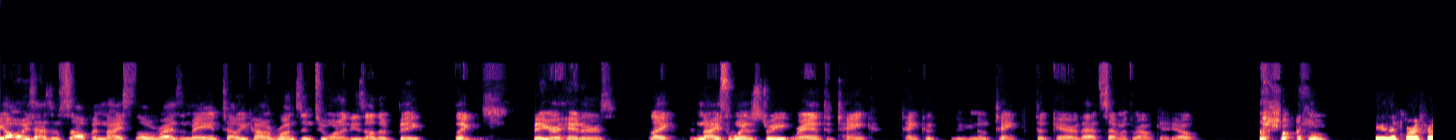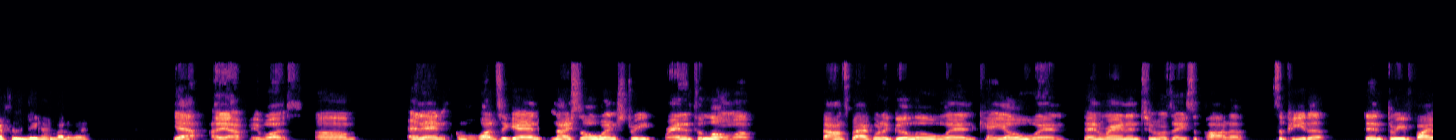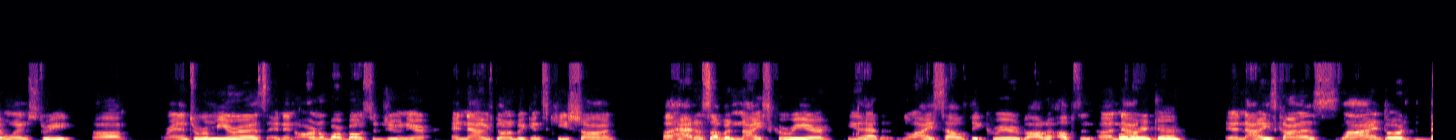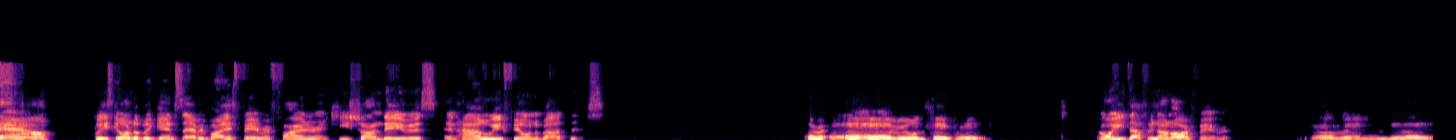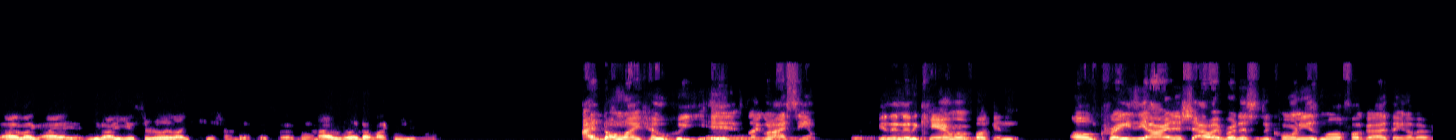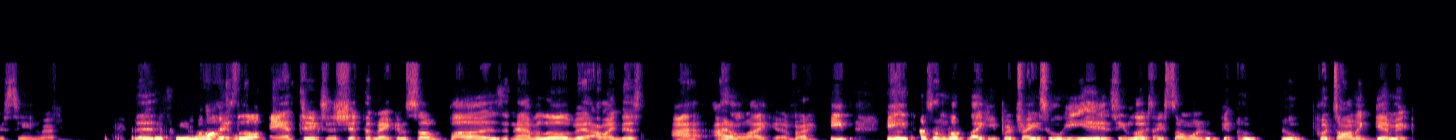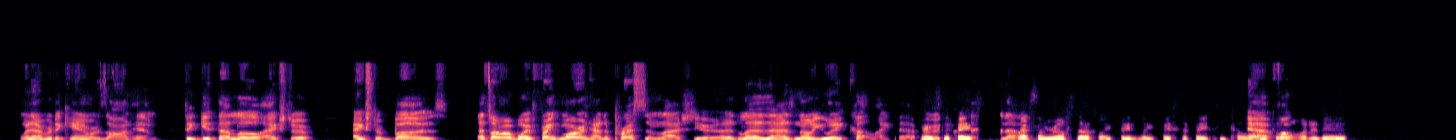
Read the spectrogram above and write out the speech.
he always has himself a nice little resume until he kind of runs into one of these other big, like bigger hitters. Like nice win streak, ran to Tank. Tank, you know, Tank took care of that seventh round KO. He's the first person to beat him, by the way. Yeah, uh, yeah, it was. Um, and then once again, nice little win streak. Ran into Loma, bounced back with a good little win, KO win. Then ran into Jose Zapata, Zapita. Then three fight win streak, uh, ran into Ramirez and then Arnold Barboza Jr. And now he's going up against Keyshawn. Uh, had himself a nice career. He had a nice, healthy career, a lot of ups and uh, Puerto now, Rican. Yeah, now he's kind of sliding towards the down, but he's going up against everybody's favorite fighter in Keyshawn Davis. And how are we feeling about this? Everyone's favorite. Oh, he's definitely not our favorite. Oh man, dude, I, I like I you know I used to really like Keyshawn Davis, but man, I really don't like him anymore. I don't like who he is. Like when I see him get into the camera, fucking all crazy eyed and shit, I'm like, bro, this is the corniest motherfucker I think I've ever seen, bro. This, all his little antics and shit to make himself buzz and have a little bit. I'm like, this. I I don't like him. Right? He he doesn't look like he portrays who he is. He looks like someone who who who puts on a gimmick whenever the camera's on him to get that little extra extra buzz. That's why my boy Frank Martin had to press him last year. Uh, let his ass know you ain't cut like that. Face to face. That's some real stuff. Like face like face to face. He told yeah, he told him what it is.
